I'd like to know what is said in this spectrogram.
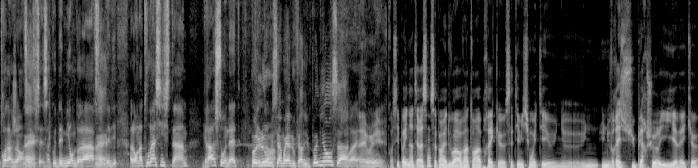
trop d'argent. Ça coûte des millions de dollars. Satellite. Alors, on a trouvé un système, grâce au net. Paul qui est Lou, dans- c'est un moyen de nous faire du pognon, ça. Ouais. Bon, C'est pas inintéressant, ça permet de voir 20 ans après que cette émission était une, une, une vraie supercherie avec euh,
